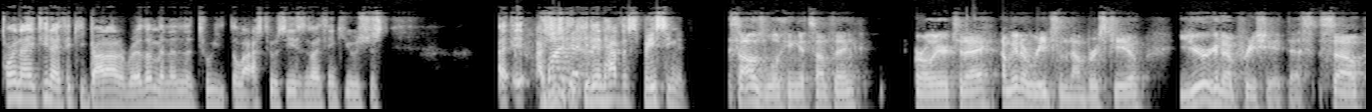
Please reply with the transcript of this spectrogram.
2019, I think he got out of rhythm, and then the two the last two seasons, I think he was just. I, I well, just think he didn't have the spacing. So I was looking at something earlier today. I'm going to read some numbers to you. You're going to appreciate this. So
